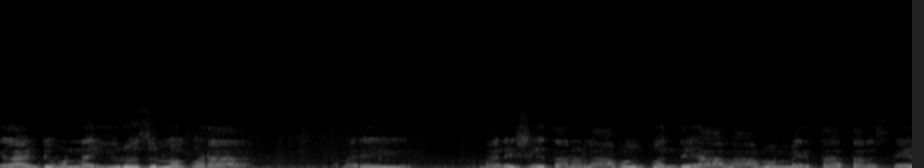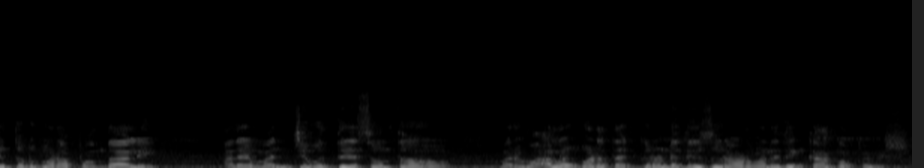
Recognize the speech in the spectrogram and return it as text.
ఇలాంటివి ఉన్న ఈ రోజుల్లో కూడా మరి మనిషి తను లాభం పొంది ఆ లాభం మిగతా తన స్నేహితులు కూడా పొందాలి అనే మంచి ఉద్దేశంతో మరి వాళ్ళని కూడా దగ్గరుండి తీసుకురావడం అనేది ఇంకా గొప్ప విషయం.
